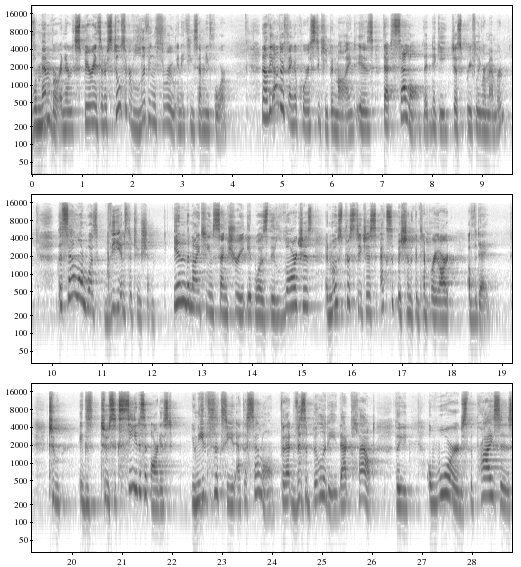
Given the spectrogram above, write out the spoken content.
remember and their experience and are still sort of living through in 1874. Now, the other thing, of course, to keep in mind is that salon that Nikki just briefly remembered. The salon was the institution. In the 19th century, it was the largest and most prestigious exhibition of contemporary art of the day. To, to succeed as an artist, you needed to succeed at the salon for that visibility, that clout, the awards, the prizes,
